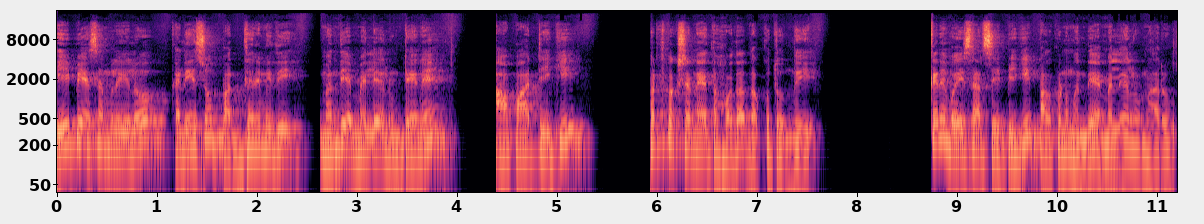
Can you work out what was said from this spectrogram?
ఏపీ అసెంబ్లీలో కనీసం పద్దెనిమిది మంది ఎమ్మెల్యేలు ఉంటేనే ఆ పార్టీకి ప్రతిపక్ష నేత హోదా దక్కుతుంది. కానీ వైఎస్ఆర్సీపీకి పదకొండు మంది ఎమ్మెల్యేలు ఉన్నారు.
